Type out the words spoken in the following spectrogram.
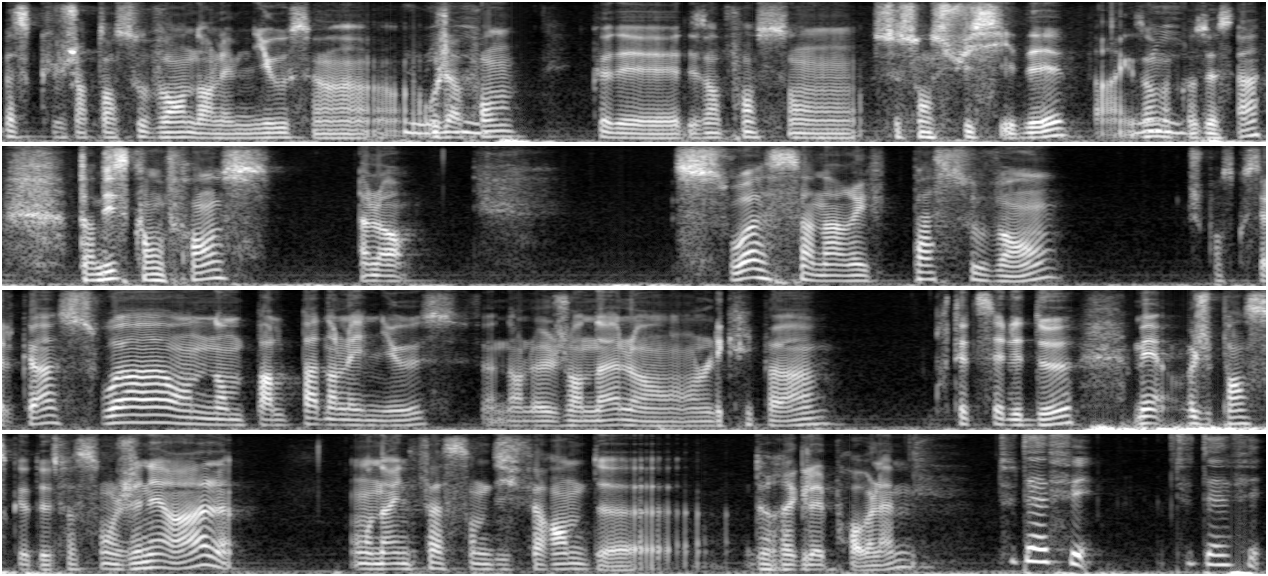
parce que j'entends souvent dans les news hein, au. Japon que des, des enfants sont, se sont suicidés, par exemple, Oui. à cause de ça. Tandis qu'en France, alors, soit ça n'arrive pas souvent, je pense que c'est le cas, soit on n'en parle pas dans les news, dans le journal, on, ne l'écrit pas. Peut-être c'est les deux, mais je pense que de façon générale, on a une façon différente de, régler le problème. Tout à fait, tout à fait.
